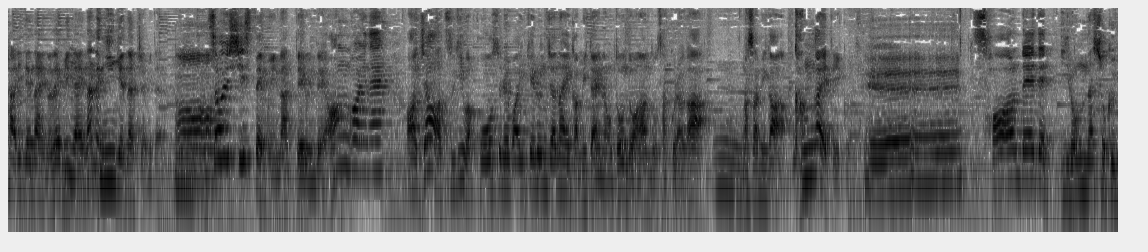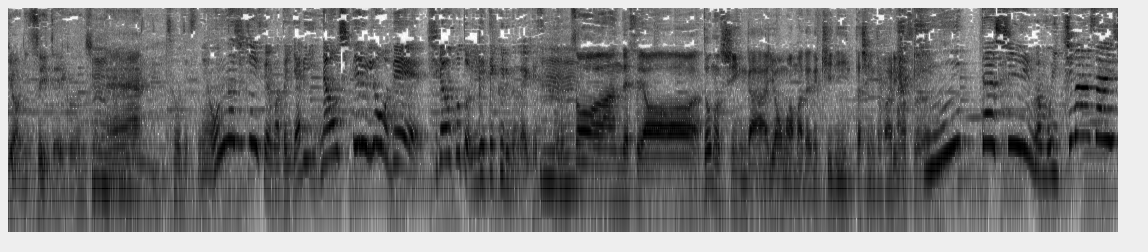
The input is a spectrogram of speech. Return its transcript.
足りてないので、みたいなんで人間になっちゃうみたいな。あーそういうシステムになっているんで、案外ね、あ、じゃあ次はこうすればいけるんじゃないかみたいなのをどんどん安藤桜が、うんあさみが考えていくんです。へえ。それでいろんな職業についていくんですよね。そうですね。同じ人生をまたやり直してるようで、違うことを入れてくるのがいいですね。そうなんですよ。どのシーンが4話までで気に入ったシーンとかあります？気に入ったシーンはもう一番最初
